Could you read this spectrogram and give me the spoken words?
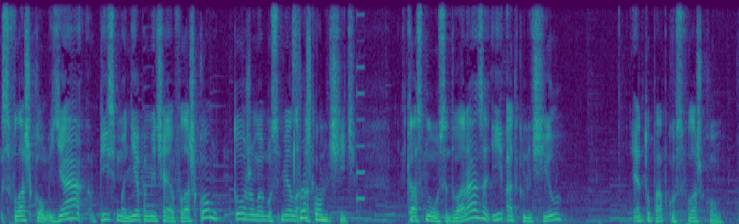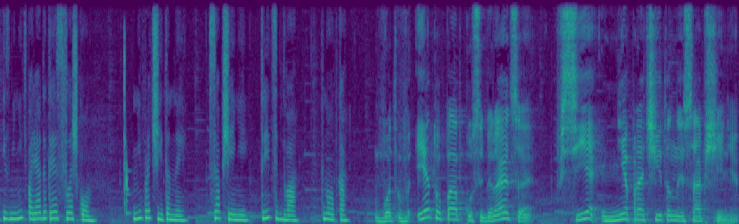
С флажком. Я письма не помечаю флажком, тоже могу смело флажком. отключить. Коснулся два раза и отключил эту папку с флажком. Изменить порядок с флажком. Непрочитанные. Сообщений. 32. Кнопка. Вот в эту папку собираются все непрочитанные сообщения.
